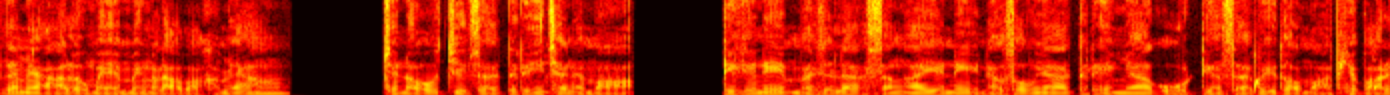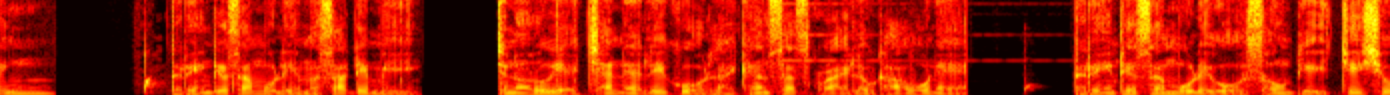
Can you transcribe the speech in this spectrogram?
ိတ်သမ ्या အားလုံးပဲမင်္ဂလာပါခင်ဗျာကျွန်တော်ကြည်စက်သတင်း channel မှာဒီကနေ့မတ်လ15ရက်နေ့နောက်ဆုံးရသတင်းများကိုတင်ဆက်ပေးသွားမှာဖြစ်ပါတယ်သတင်းတင်ဆက်မှုလေးမစတင်မီကျွန်တော်တို့ရဲ့ channel လေးကို like and subscribe လုပ်ထားဖို့နဲ့သတင်းတင်ဆက်မှုလေးကိုဆုံးထိကြည့်ရှု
